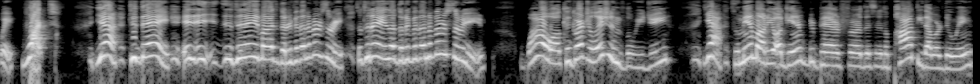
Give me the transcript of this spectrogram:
Wait, what? Yeah, today. It, it, it, today is my 35th anniversary. So today is our 35th anniversary. Wow, well, congratulations, Luigi. Yeah, so me and Mario are getting prepared for this little party that we're doing,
